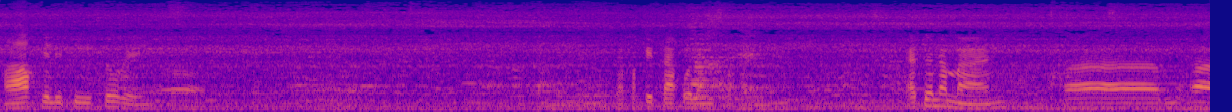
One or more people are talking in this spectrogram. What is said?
Ah, kilipito eh. Oo. Napakita ko lang sa kanya. Ito naman, Sa mukha,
